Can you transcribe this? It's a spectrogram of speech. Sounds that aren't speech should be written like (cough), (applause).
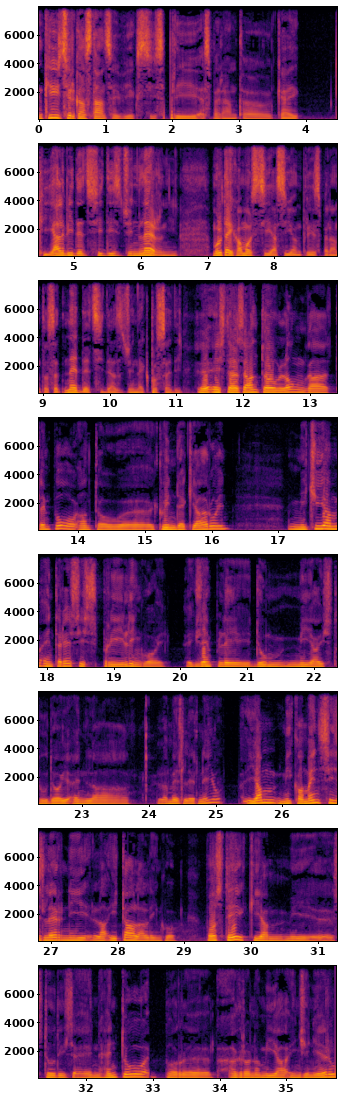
En kiuj cirkonstancoj vi eksciis pri Esperanto kai kial vi decidis gin lerni? Multaj homo scias ion pri Esperanto, sed ne decidas ĝin ekposedi. Estas antaŭ longa tempo, antaŭ uh, kvindek jarojn, mi ciam interesis pri lingvoj. exemple dum miai studoi en la, la meslerneio. Iam mi comencis lerni la itala lingua, Poste, ciam mi eh, studis en Hento por eh, agronomia inĝeniero,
